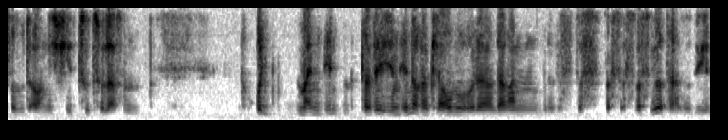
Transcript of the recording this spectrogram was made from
versucht auch nicht viel zuzulassen. Und mein in, tatsächlich ein innerer Glaube oder daran, dass, dass, dass das was wird. Also die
